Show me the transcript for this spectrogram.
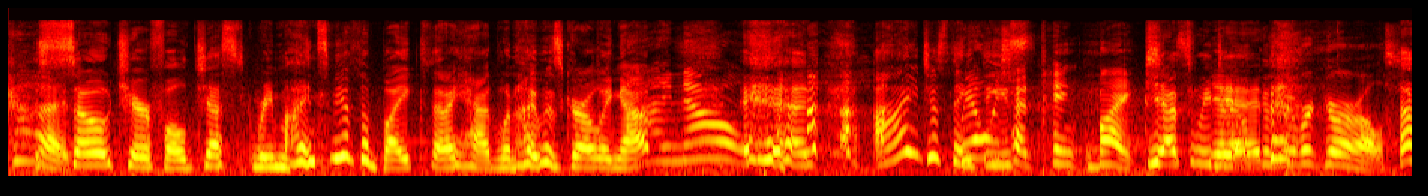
Good. So cheerful. Just reminds me of the bike that I had when I was growing up. I know. And I just think we always these. had pink bikes. Yes, we did. Because we were girls.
